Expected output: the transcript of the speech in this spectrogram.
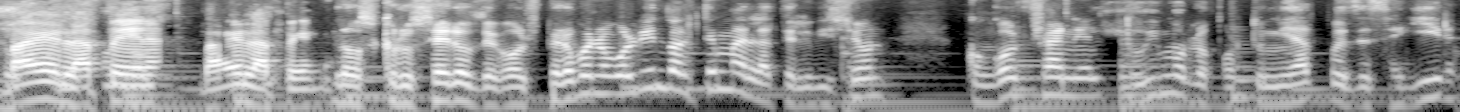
Vale la pena, vale la pena. Los cruceros de golf. Pero bueno, volviendo al tema de la televisión, con Golf Channel tuvimos la oportunidad pues de seguir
